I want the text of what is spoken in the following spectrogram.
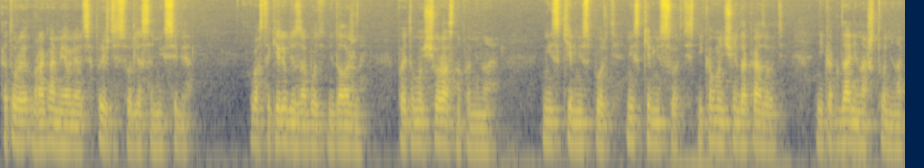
которые врагами являются прежде всего для самих себя. Вас такие люди заботить не должны. Поэтому еще раз напоминаю, ни с кем не спорьте, ни с кем не ссорьтесь, никому ничего не доказывайте, никогда ни на что, ни на,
